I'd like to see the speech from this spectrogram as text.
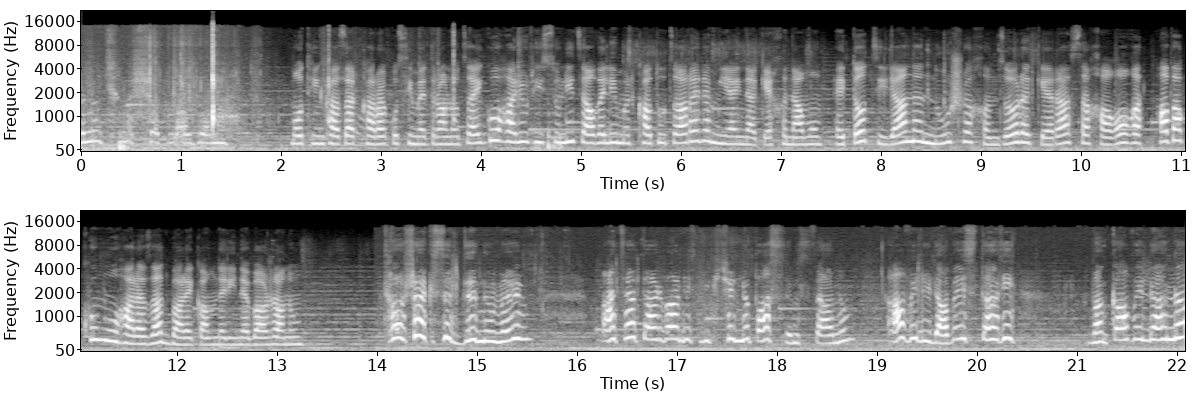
բնությունը շատ լավ բանա։ Մոտ 5000 քառակուսի մետրանոց այգու 150-ից ավելի մրգատու ծառերը միայնակ է խնամում։ Հետո ծիրանը, նուշը, խնձորը, կերասը, խաղողը հավաքում ու հարազատ բարեկամներին է բաժանում։ Թոշակս էլ դնում եմ։ Անցյալ տարվանից մի քիչ նպաստ եմ ստանում։ Ավելի լավ է տարի բան կավելանա։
